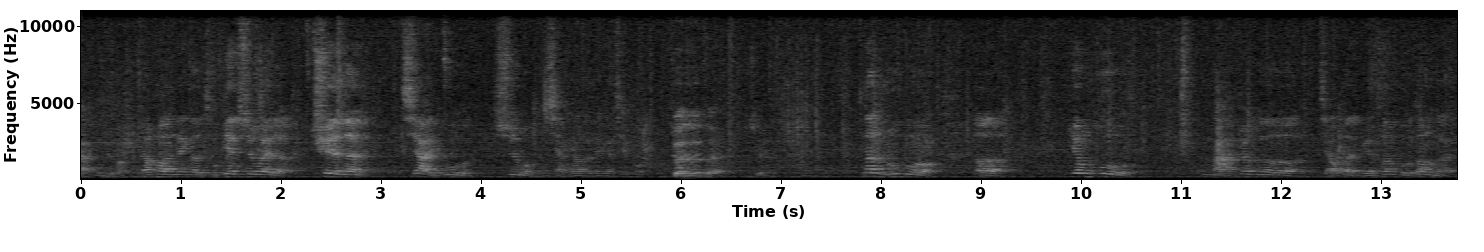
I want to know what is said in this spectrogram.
打进去了。然后那个图片是为了确认下一步是我们想要的那个结果。对对对，是。那如果呃用户拿这个脚本原封不动的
